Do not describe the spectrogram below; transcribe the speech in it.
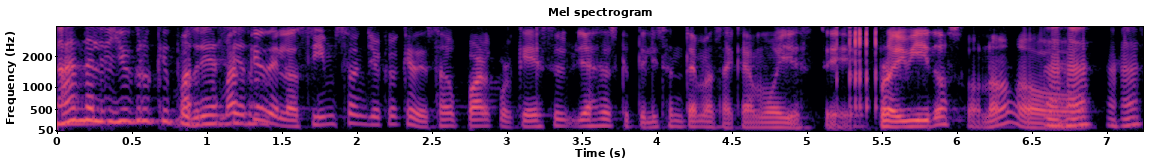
Ándale, yo creo que podría ser. Más que de los Simpsons, yo creo que de South Park, porque eso, ya sabes que utilizan temas acá muy este, prohibidos, ¿o no? Ajá, ajá.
